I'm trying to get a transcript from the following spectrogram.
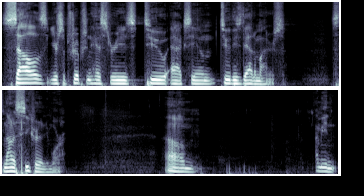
sells your subscription histories to Acxiom, to these data miners. It's not a secret anymore. Um, I mean,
